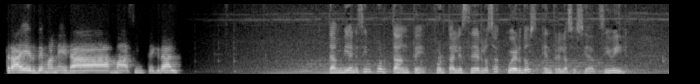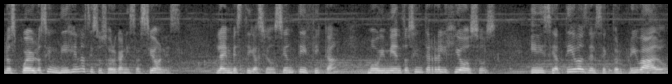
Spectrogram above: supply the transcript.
traer de manera más integral. También es importante fortalecer los acuerdos entre la sociedad civil, los pueblos indígenas y sus organizaciones, la investigación científica, movimientos interreligiosos, iniciativas del sector privado,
